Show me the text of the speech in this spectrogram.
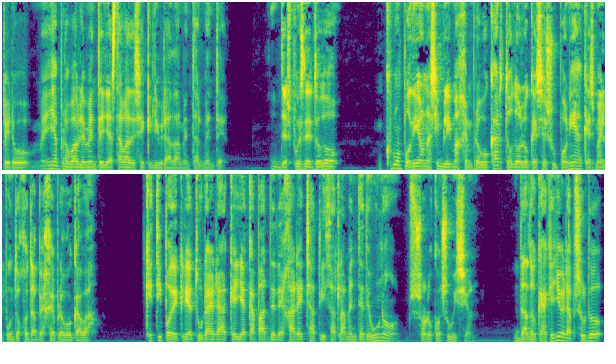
pero ella probablemente ya estaba desequilibrada mentalmente. Después de todo, ¿cómo podía una simple imagen provocar todo lo que se suponía que Smile.jpg provocaba? ¿Qué tipo de criatura era aquella capaz de dejar hecha trizas la mente de uno solo con su visión? Dado que aquello era absurdo,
